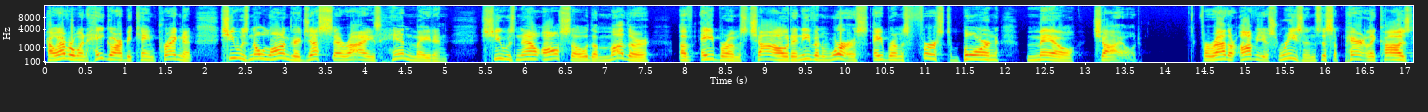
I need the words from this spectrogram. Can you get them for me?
However, when Hagar became pregnant, she was no longer just Sarai's handmaiden. She was now also the mother of Abram's child, and even worse, Abram's firstborn male child. For rather obvious reasons, this apparently caused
